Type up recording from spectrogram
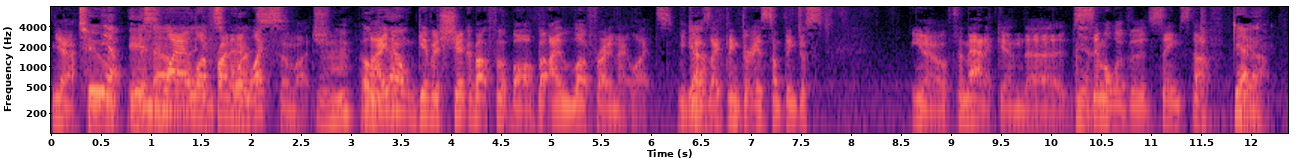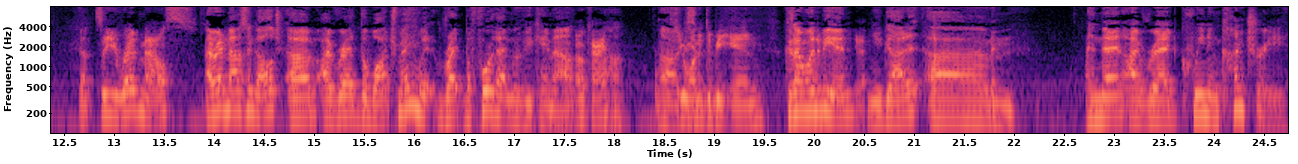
Yeah. Too. Yeah. In, This is why I uh, love in Friday Night. Lights so much. Oh, I yeah. don't give a shit about football, but I love Friday Night Lights because Yeah. I think there is something just, you know, thematic and uh, similar, the same stuff. Yeah. Yeah. So you read Maus. I read Maus in college. Um, I read The Watchmen wi- right before that movie came out. Okay. Uh-huh. Uh, you wanted to be in. because I wanted to be in. Yeah. You got it. Um, and then I read Queen and Country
